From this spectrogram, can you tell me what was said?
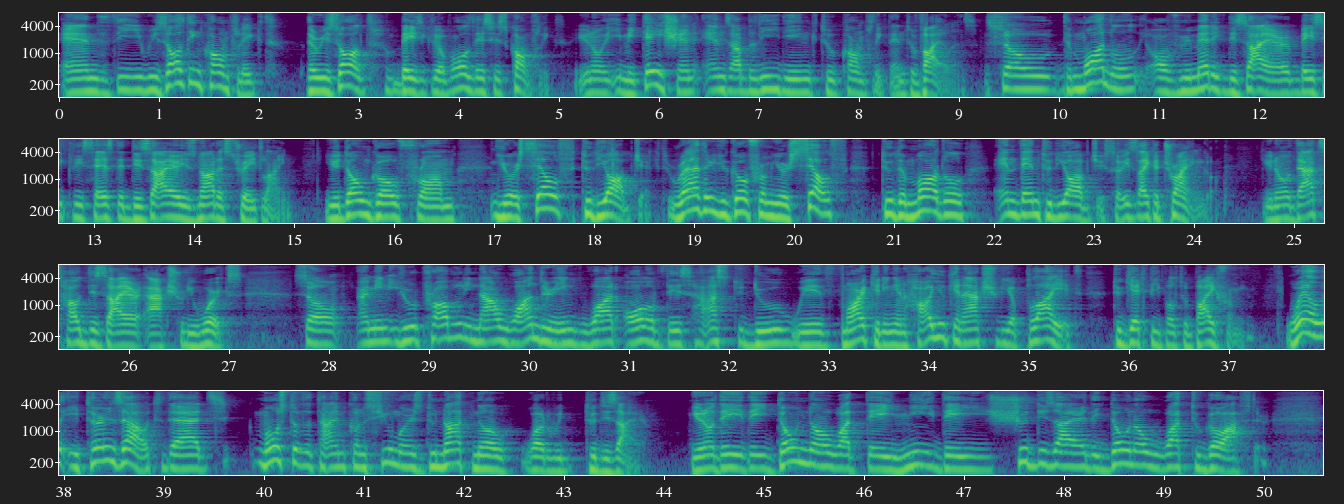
And the resulting conflict, the result basically of all this is conflict. You know, imitation ends up leading to conflict and to violence. So the model of mimetic desire basically says that desire is not a straight line. You don't go from yourself to the object. Rather, you go from yourself to the model and then to the object. So it's like a triangle. You know, that's how desire actually works. So, I mean, you're probably now wondering what all of this has to do with marketing and how you can actually apply it to get people to buy from you. Well, it turns out that most of the time consumers do not know what we, to desire. You know, they, they don't know what they need, they should desire, they don't know what to go after.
